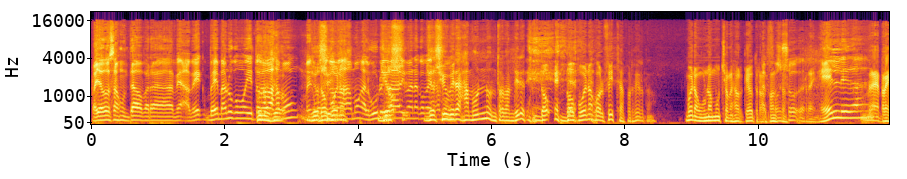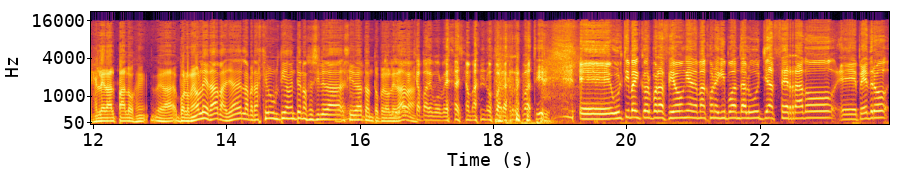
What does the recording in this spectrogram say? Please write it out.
Vaya dos han juntado para. A ver, ve Manu cómo hoy tocaba Bueno, jamón. Ve yo sí- jamón. Algunos yo iban a comer Yo si hubiera jamón no entraba en directo. Do- dos buenos golfistas, por cierto. Bueno, uno mucho mejor que otro, Alfonso. Alfonso Rengel le da. Eh, Rengel le da el palo, eh, le da- por lo menos le daba, ya la verdad es que últimamente no sé si le da, si le da tanto, pero le Es daba. capaz de volver a llamarnos para rebatir. Eh, última incorporación y además con equipo andaluz ya cerrado, eh, Pedro,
